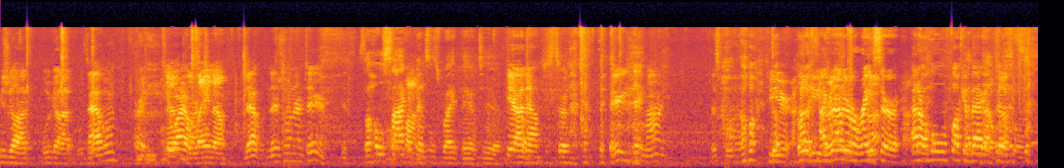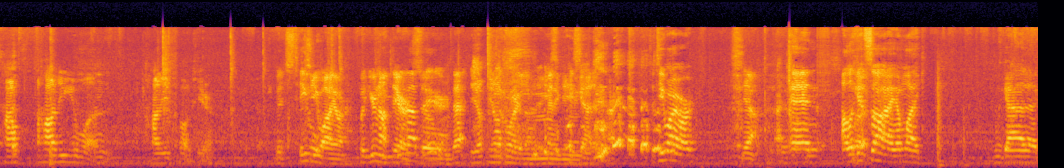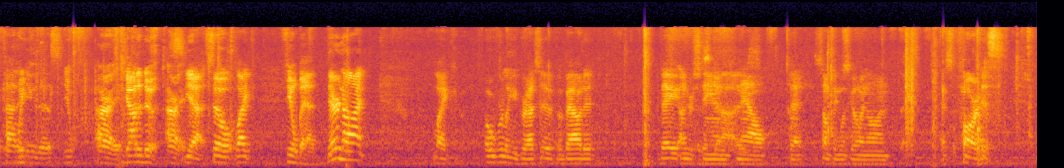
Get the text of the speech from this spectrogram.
He's got? We got That one? All right. Yeah, T-Y-R. Belena. That there's one right there. It's the whole sack of pencils right there too. Yeah, I know. Just throw that out there. Here, you can take mine. That's cool. Oh, here, how Look, I'd rather eraser erase her out a whole fucking bag of pencils. How how do you want? How do you spell here? It's T-Y-R. But you're not there. You're there, not so there. that Yep, you don't have to worry about it. Metagaming. He's got it. All right. So T-Y-R. Yeah. And I look at Sai, I'm like, we gotta kind We- of do this. You All right. gotta do it. All right. Yeah, so like Feel bad. they're not like overly aggressive about it. They understand now that something was going on as far as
